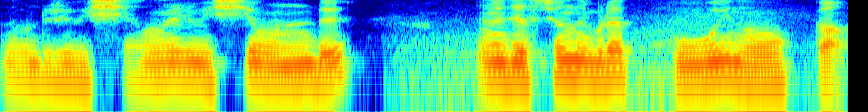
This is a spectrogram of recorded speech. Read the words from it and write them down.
അതുകൊണ്ടൊരു വിഷയം അങ്ങനെ ഒരു വിഷയമുണ്ട് ജസ്റ്റ് ഒന്ന് ഇവിടെ പോയി നോക്കാം.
